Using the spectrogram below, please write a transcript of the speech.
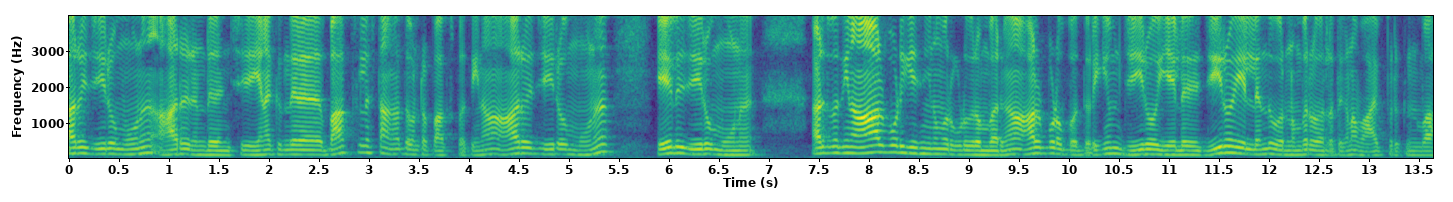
ஆறு ஜீரோ மூணு ஆறு ரெண்டு அஞ்சு. எனக்கு இந்த பாக்ஸில் ஸ்டாங்காக தோன்ற பாக்ஸ் பார்த்தீங்கன்னா ஆறு ஜீரோ மூணு ஏழு ஜீரோ மூணு. அடுத்து பார்த்தீங்கன்னா ஆல்போடு கேசிங் நம்பர் கொடுக்குறோம் பாருங்க. ஆல் பொறுத்த வரைக்கும் ஜீரோ ஏழு ஜீரோ ஏழுலேருந்து ஒரு நம்பர் வர்றதுக்கான வாய்ப்பு இருக்குன்பா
